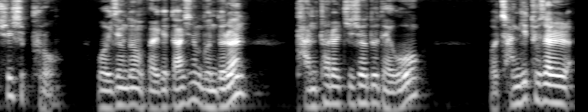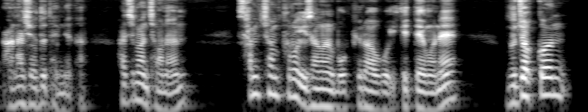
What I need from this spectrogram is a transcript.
70%뭐 이 정도만 벌겠다 하시는 분들은 단타를 치셔도 되고 뭐 장기 투자를 안 하셔도 됩니다. 하지만 저는 3000% 이상을 목표로 하고 있기 때문에 무조건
